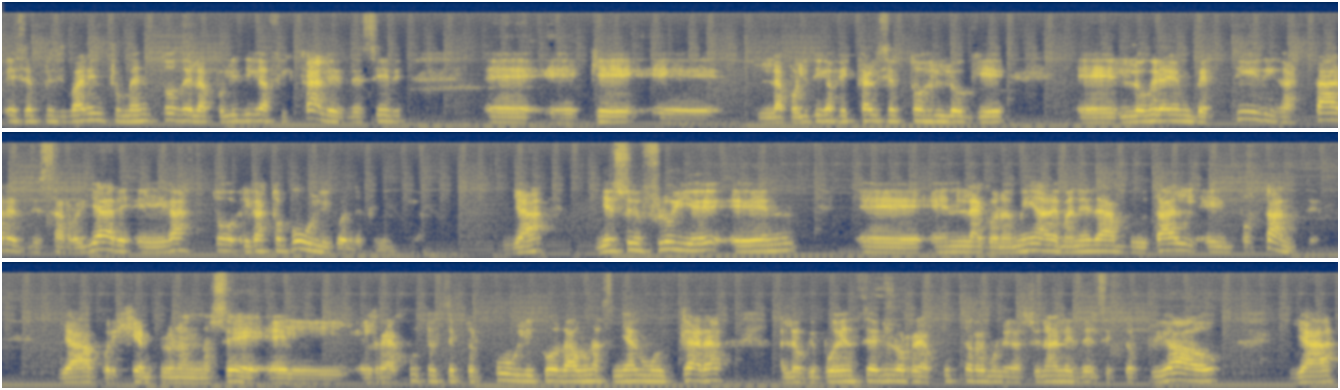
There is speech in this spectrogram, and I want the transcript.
es el principal instrumento de la política fiscal, es decir, que la política fiscal, ¿cierto?, es lo que logra invertir y gastar, desarrollar el gasto, el gasto público en definitiva. ¿Ya? Y eso influye en, eh, en la economía de manera brutal e importante. Ya, por ejemplo, no, sé, el, el, reajuste del sector público da una señal muy clara a lo que pueden ser los reajustes remuneracionales del sector privado, ya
